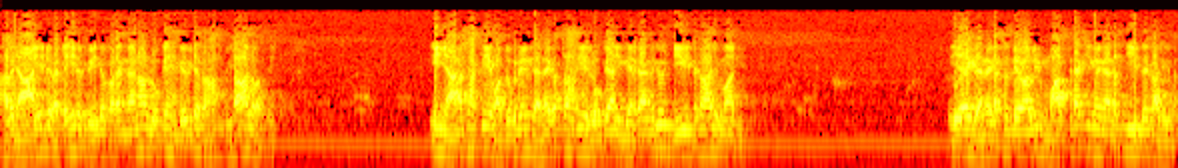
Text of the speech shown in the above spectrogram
අර ඥානියට වැටහිර පේන පරන් ගන්නවා ලෝකේ හැඟවිච්ච රහස් විශාල වශයෙන්. මේ ඥාන ශක්තිය මතු කරගෙන දැනගත්ත හරිය ලෝකයා ඉගෙන ගන්න කිව්ව ජීවිත කාලෙ මාදි. ඒ දැනගත්ත දේවල් වලින් මාත්‍රයක් ඉගෙන ගන්න ජීවිත කාලෙ.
